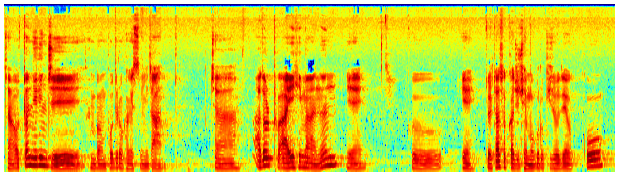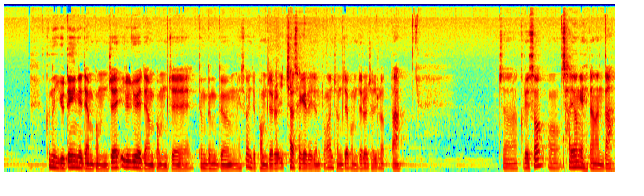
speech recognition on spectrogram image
자 어떤 일인지 한번 보도록 하겠습니다. 자 아돌프 아이히만은 예, 그, 예, 15가지 제목으로 기소되었고, 그는 유대인에 대한 범죄, 인류에 대한 범죄 등등등 해서 이제 범죄를 2차 세계대전 동안 점제 범죄를 저질렀다. 자, 그래서 어, 사형에 해당한다.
